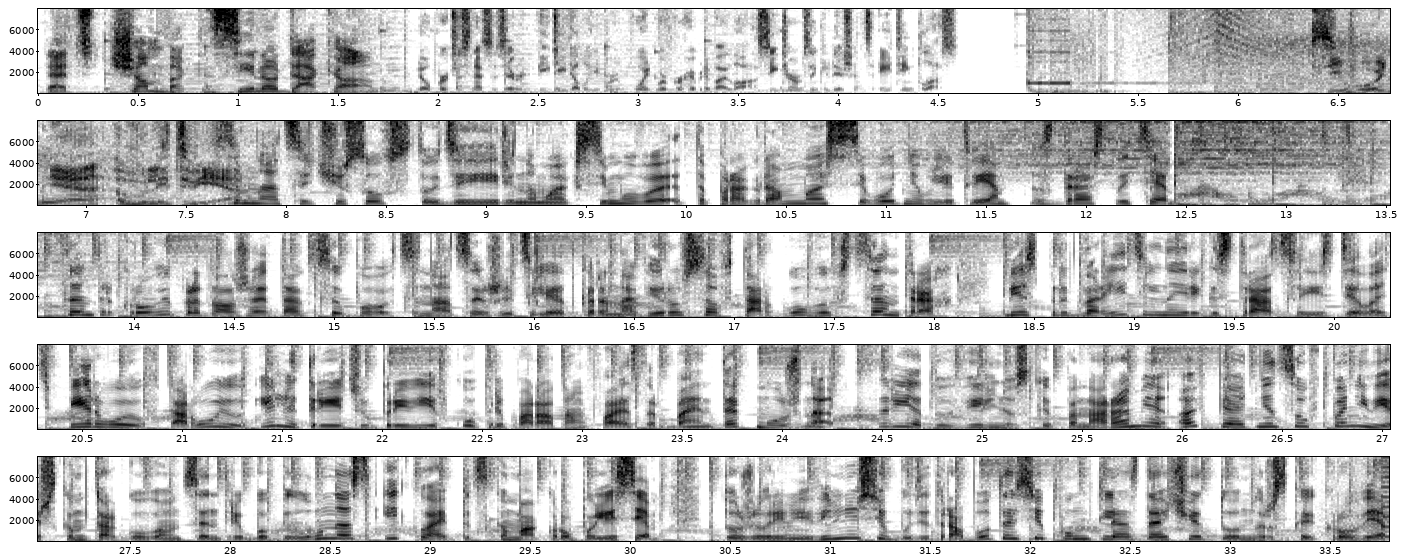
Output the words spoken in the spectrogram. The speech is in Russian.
That's chumbacasino.com. No purchase necessary. VGW Group. Void were prohibited by law. See terms and conditions. 18 plus. Сегодня в Литве. 17 часов в студии Ирина Максимова. Это программа «Сегодня в Литве». Здравствуйте. Центр крови продолжает акцию по вакцинации жителей от коронавируса в торговых центрах. Без предварительной регистрации сделать первую, вторую или третью прививку препаратом Pfizer-BioNTech можно в среду в Вильнюсской панораме, а в пятницу в Паневежском торговом центре Бабилунас и Клайпецком Акрополисе. В то же время в Вильнюсе будет работать и пункт для сдачи донорской крови.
